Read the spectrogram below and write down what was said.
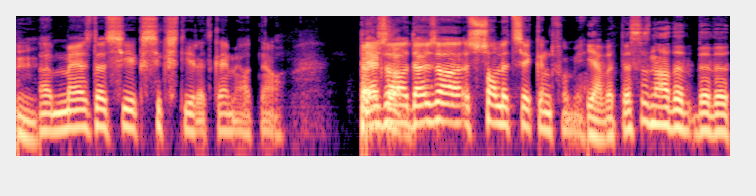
uh, Mazda CX-60 that came out now. That's Those are what- those are a solid second for me. Yeah, but this is now the the, the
